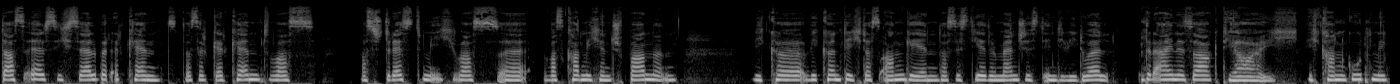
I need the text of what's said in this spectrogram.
dass er sich selber erkennt, dass er erkennt, was, was stresst mich, was, äh, was kann mich entspannen, wie, wie könnte ich das angehen, das ist, jeder Mensch ist individuell. Der eine sagt, ja, ich, ich kann gut mit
